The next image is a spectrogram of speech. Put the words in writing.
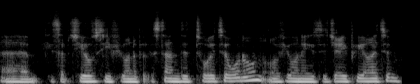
Um, it's up to you, obviously, if you want to put the standard Toyota one on or if you want to use the JP item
